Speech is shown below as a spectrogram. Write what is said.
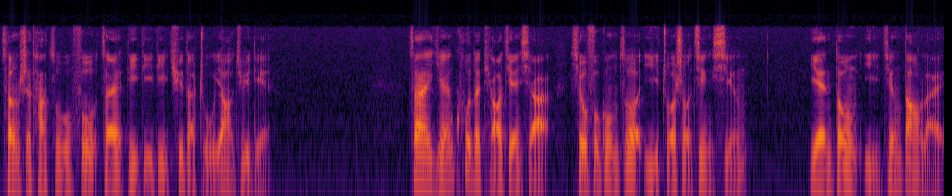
曾是他祖父在低地地区的主要据点。在严酷的条件下，修复工作已着手进行。严冬已经到来，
